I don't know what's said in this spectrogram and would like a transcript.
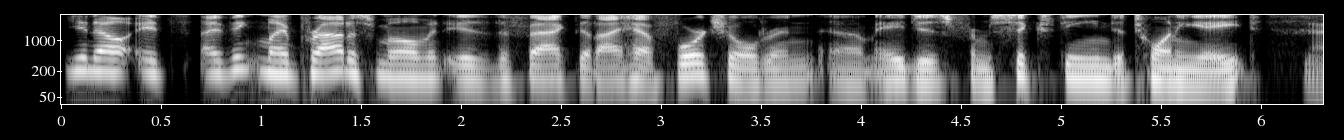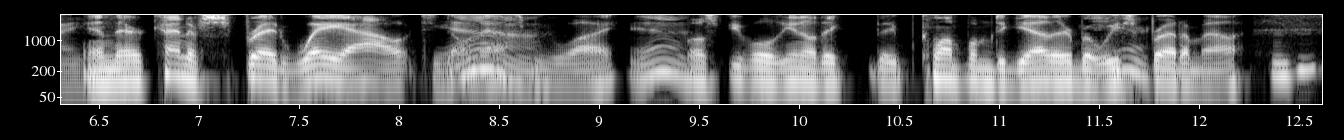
You know, it's, I think my proudest moment is the fact that I have four children, um, ages from 16 to 28, nice. and they're kind of spread way out. Don't ask me why. yeah. Most people, you know, they, they clump them together, but we spread them out. Mhm.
